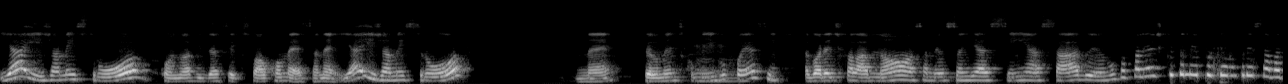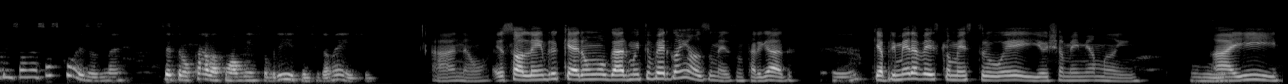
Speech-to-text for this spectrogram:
e aí, já menstruou? Quando a vida sexual começa, né? E aí, já menstruou? Né? Pelo menos comigo uhum. foi assim. Agora, de falar, nossa, meu sangue é assim, é assado, eu nunca falei, acho que também porque eu não prestava atenção nessas coisas, né? Você trocava com alguém sobre isso antigamente? Ah, não. Eu só lembro que era um lugar muito vergonhoso mesmo, tá ligado? Uhum. Que a primeira vez que eu menstruei, eu chamei minha mãe. Uhum. Aí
